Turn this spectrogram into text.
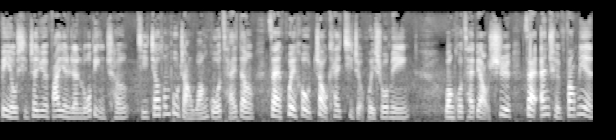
并由行政院发言人罗秉成及交通部长王国才等在会后召开记者会说明。王国才表示，在安全方面，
